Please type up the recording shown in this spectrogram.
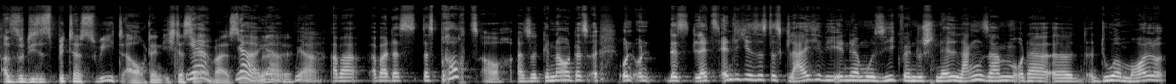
Also dieses Bittersweet auch, denn ich das ja, immer so. ja, ne? ja, ja. Aber, aber das, das braucht's auch. Also genau das. Und, und das, letztendlich ist es das Gleiche wie in der Musik, wenn du schnell, langsam oder äh, Dur, Moll,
